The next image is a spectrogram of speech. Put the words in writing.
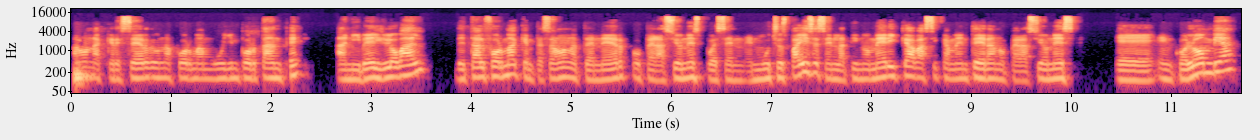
empezaron a crecer de una forma muy importante a nivel global de tal forma que empezaron a tener operaciones pues en, en muchos países. En Latinoamérica básicamente eran operaciones eh, en Colombia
